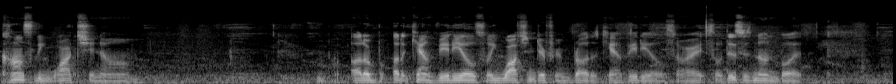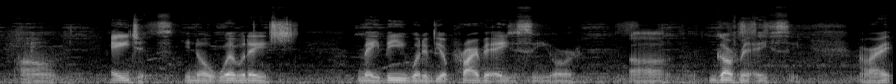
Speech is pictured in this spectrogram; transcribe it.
constantly watching um other other camp videos, so he watching different brothers camp videos. All right, so this is nothing but um agents, you know, whether they may be, whether it be a private agency or uh, government agency. All right.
